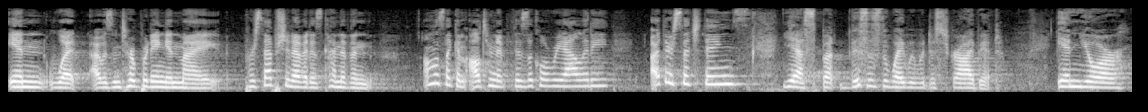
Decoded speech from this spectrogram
in what I was interpreting in my perception of it as kind of an almost like an alternate physical reality. Are there such things? Yes, but this is the way we would describe it in your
